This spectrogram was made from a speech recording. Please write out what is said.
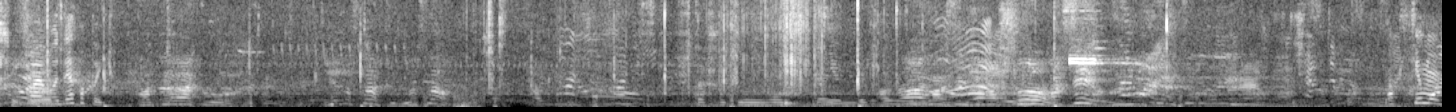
все Давай, делать. воды копать. Что ж ты меня читаешь? Максима.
